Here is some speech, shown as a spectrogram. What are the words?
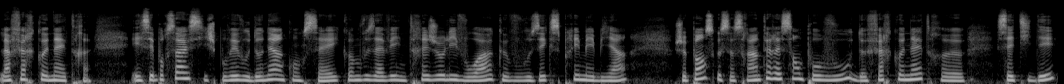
la faire connaître. Et c'est pour ça, si je pouvais vous donner un conseil, comme vous avez une très jolie voix, que vous vous exprimez bien, je pense que ce serait intéressant pour vous de faire connaître euh, cette idée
